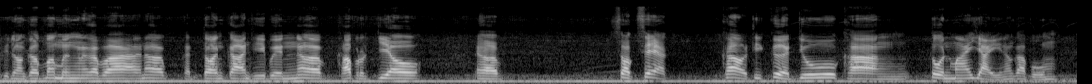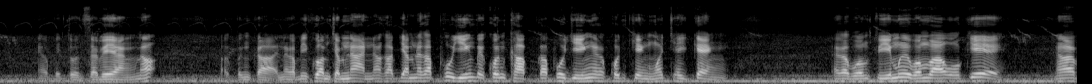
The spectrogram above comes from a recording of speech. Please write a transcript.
พี่น้องครับมาเมืองนะครับว่านะครับขั้นตอนการที่เป็นนะครับขับรถเกี่ยวนะครับซอกแซกข้าวที่เกิดอยู่ข้างต้นไม้ใหญ่นะครับผมนะครับเป็นต้นสะแบงเนาะ เป็นกานะครับมีความชำนาญนะครับย้ำนะครับ ผู้หญิงเป็นคนขับกับผู้หญิงนะครับคนเก่งหัวใจแก่งนะครับผมฝีมือผมว่าโอเคนะครับ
